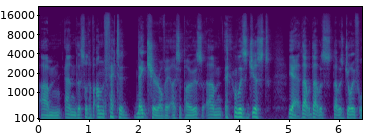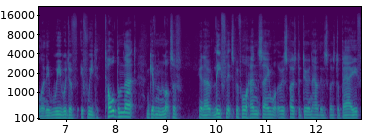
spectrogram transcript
um, and the sort of unfettered nature of it, I suppose, um, was just yeah that that was that was joyful. And we would have if we'd told them that and given them lots of you know, leaflets beforehand saying what they were supposed to do and how they were supposed to behave,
